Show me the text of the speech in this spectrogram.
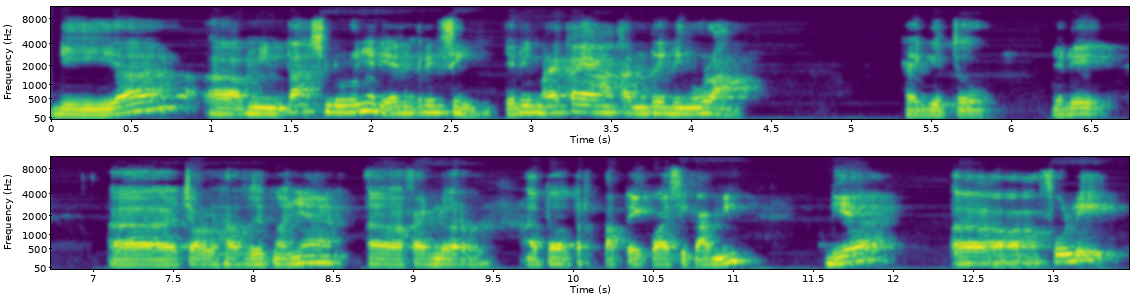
dia uh, minta seluruhnya di enkripsi. Jadi mereka yang akan reading ulang. Kayak gitu. Jadi uh, contoh satu contohnya uh, vendor atau third party ekuasi kami dia uh, fully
